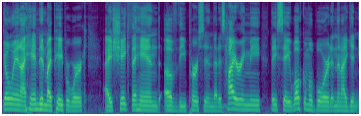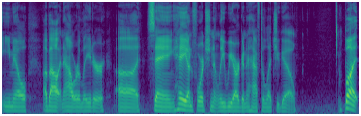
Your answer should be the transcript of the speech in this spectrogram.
go in, I hand in my paperwork, I shake the hand of the person that is hiring me. They say, Welcome aboard. And then I get an email about an hour later uh, saying, Hey, unfortunately, we are going to have to let you go. But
